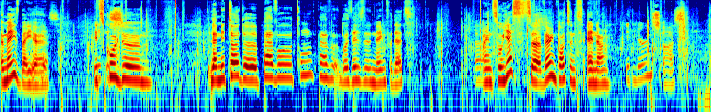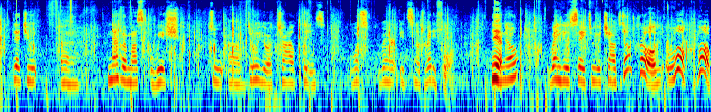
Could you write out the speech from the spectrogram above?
amazed by uh, yes. It's It called um, la méthode uh, Padovan. Pav- but there's a name for that. Um, And so yes, it's uh, very important. And uh, it learns us that you uh, never must wish to uh, do your child things what's where it's not ready for. yeah, You know, when you say to your child, "Don't crawl, walk, walk,"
